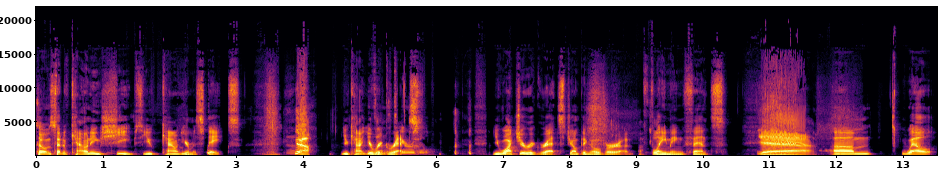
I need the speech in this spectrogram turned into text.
so instead of counting sheeps, you count your mistakes. Yeah. You count your regrets. You watch your regrets jumping over a, a flaming fence. Yeah. Um, well,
